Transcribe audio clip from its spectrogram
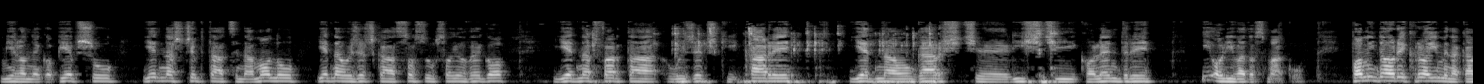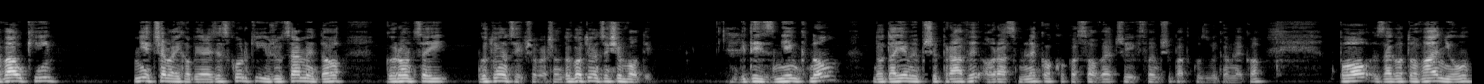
mielonego pieprzu, jedna szczypta cynamonu, jedna łyżeczka sosu sojowego, jedna czwarta łyżeczki kary, jedną garść e, liści kolendry i oliwa do smaku. Pomidory kroimy na kawałki, nie trzeba ich obierać ze skórki i wrzucamy do gorącej, gotującej, przepraszam, do gotującej się wody. Gdy zmiękną, dodajemy przyprawy oraz mleko kokosowe, czyli w Twoim przypadku zwykłe mleko. Po zagotowaniu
